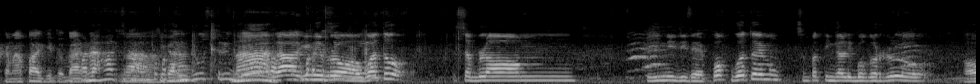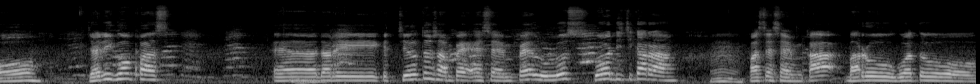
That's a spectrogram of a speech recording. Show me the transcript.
Kenapa gitu? Karena padahal tuh kota Cikarang- industri Nah, bro. Enggak Tempat gini bro, ke sini. gua tuh sebelum ini di Depok, gua tuh emang sempet tinggal di Bogor dulu. oh, Jadi gua pas eh, dari kecil tuh sampai SMP lulus, gua di Cikarang. Hmm, Pas SMK baru gua tuh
